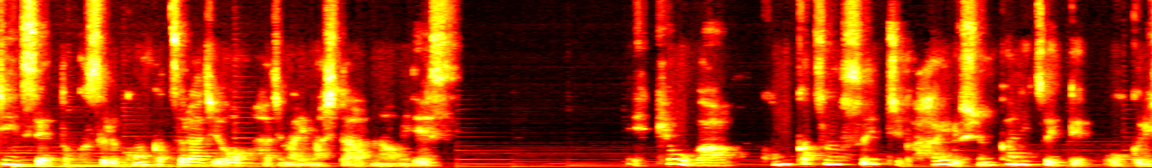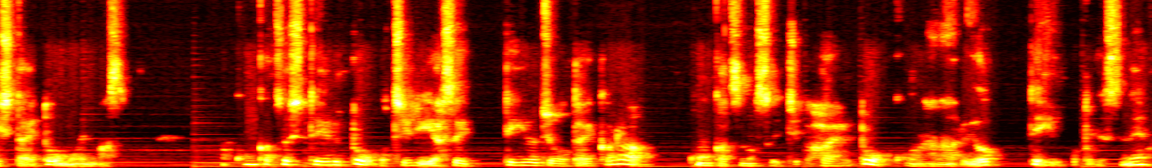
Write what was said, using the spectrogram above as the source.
人生得する婚活ラジオ始まりました。なおみです。え今日は婚活のスイッチが入る瞬間についてお送りしたいと思います。婚活していると陥りやすいっていう状態から婚活のスイッチが入るとこうなるよっていうことですね。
